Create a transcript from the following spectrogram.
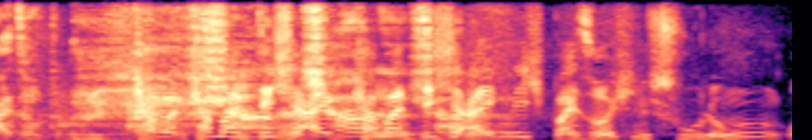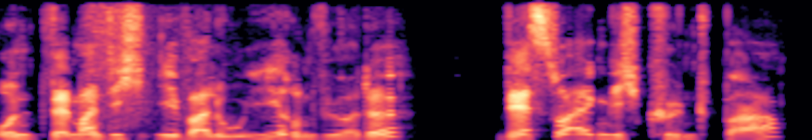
also, Kann man, kann man, schade, dich, schade, kann man dich schade. eigentlich bei solchen Schulungen und wenn man dich evaluieren würde, wärst du eigentlich kündbar?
